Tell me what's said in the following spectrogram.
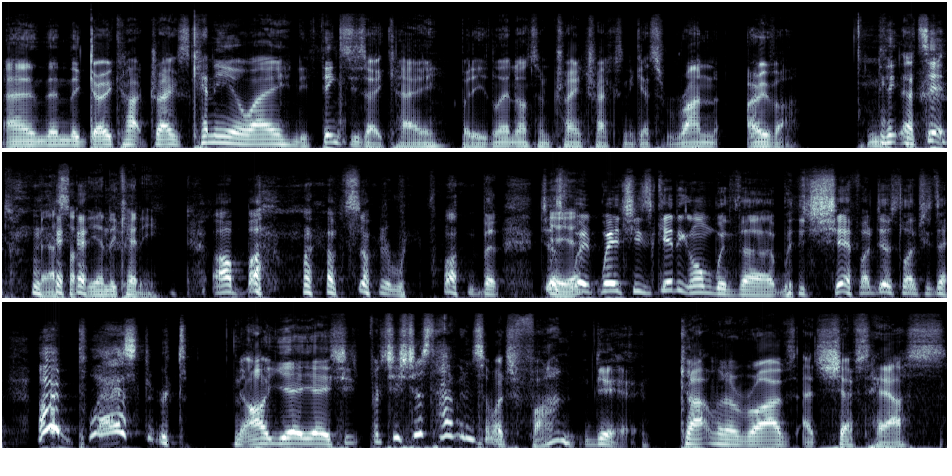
and then the go kart drags Kenny away and he thinks he's okay, but he landed on some train tracks and he gets run over. And you think that's it? That's not the end of Kenny. Oh, but I'm sorry to rewind, but just Yeah, yeah. When, when she's getting on with uh, with Chef, I just like she's said, "I'm plastered." Oh yeah, yeah. She's but she's just having so much fun. Yeah. Cartman arrives at Chef's house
